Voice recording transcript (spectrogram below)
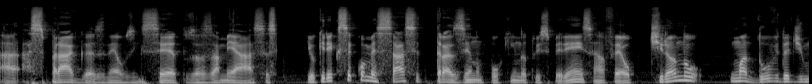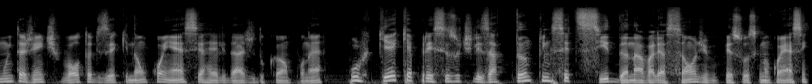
as pragas, né, os insetos, as ameaças. E eu queria que você começasse trazendo um pouquinho da tua experiência, Rafael, tirando uma dúvida de muita gente, volta a dizer que não conhece a realidade do campo, né? Por que, que é preciso utilizar tanto inseticida na avaliação de pessoas que não conhecem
